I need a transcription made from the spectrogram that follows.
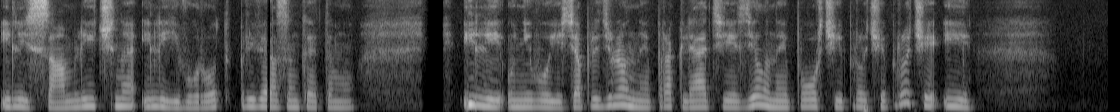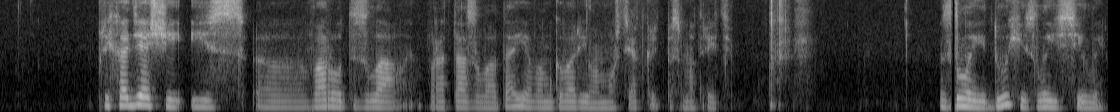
или сам лично, или его род привязан к этому, или у него есть определенные проклятия, сделанные порчи и прочее, прочее, и приходящий из э, ворот зла, врата зла, да, я вам говорила, можете открыть, посмотреть. Злые духи, злые силы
